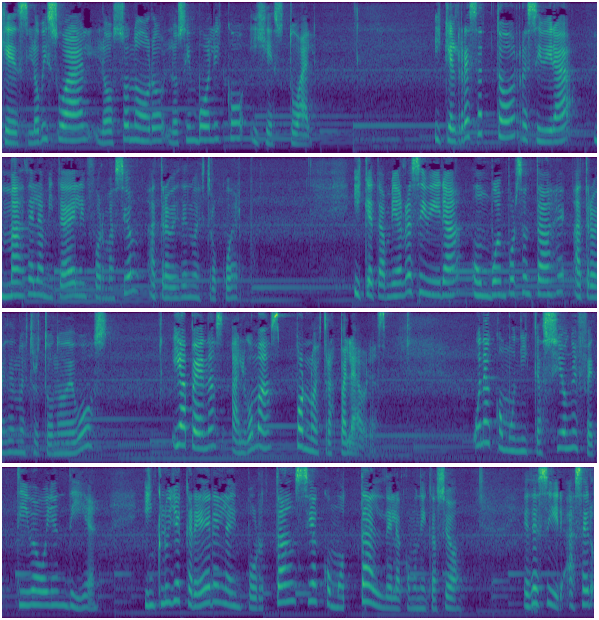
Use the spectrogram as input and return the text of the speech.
que es lo visual, lo sonoro, lo simbólico y gestual. Y que el receptor recibirá más de la mitad de la información a través de nuestro cuerpo y que también recibirá un buen porcentaje a través de nuestro tono de voz. Y apenas algo más por nuestras palabras. Una comunicación efectiva hoy en día incluye creer en la importancia como tal de la comunicación, es decir, hacer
